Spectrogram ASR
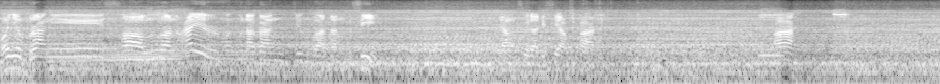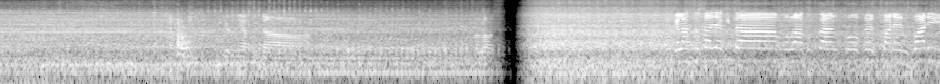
menyeberangi saluran air menggunakan jembatan besi yang sudah disiapkan ah. Akhirnya sudah lolos. Oke langsung saja kita melakukan proses panen padi.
